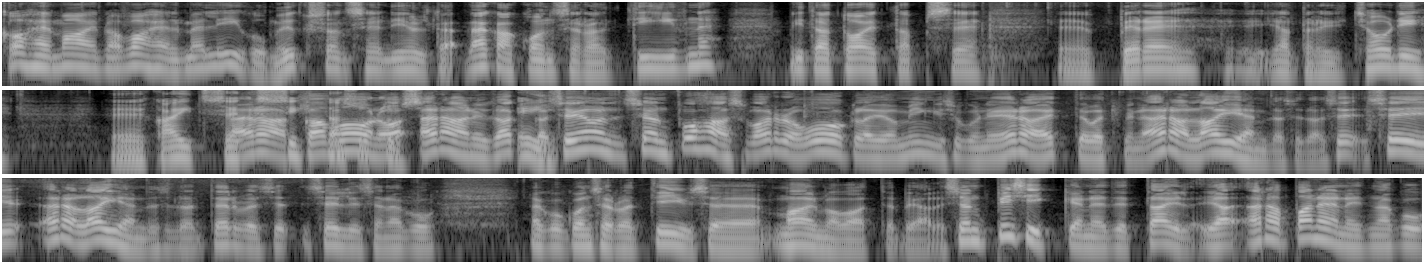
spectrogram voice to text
kahe maailma vahel me liigume, üks on see nii-öelda väga konservatiivne, mida toetab see eh, pere ja traditsiooni kaitseks ära, sihtasutus. ära nüüd hakka, see on, see on puhas Varro Vooglaiu mingisugune eraettevõtmine, ära laienda seda, see, see, ära laienda seda terve sellise nagu, nagu konservatiivse maailmavaate peale, see on pisikene detail ja ära pane neid nagu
